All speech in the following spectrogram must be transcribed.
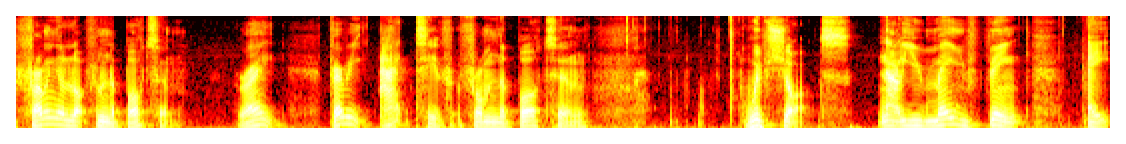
throwing a lot from the bottom right? Very active from the bottom with shots. Now, you may think, hey,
